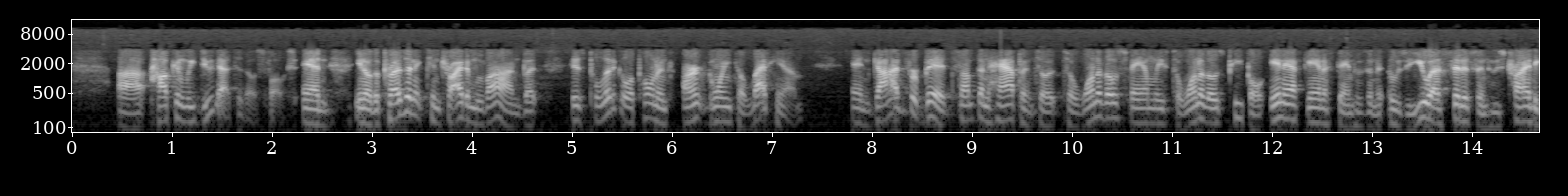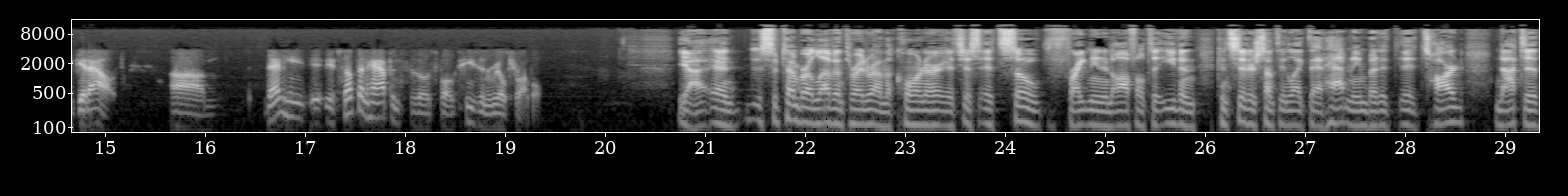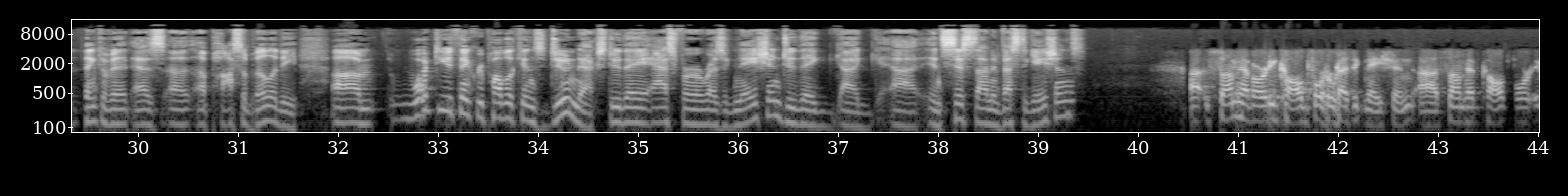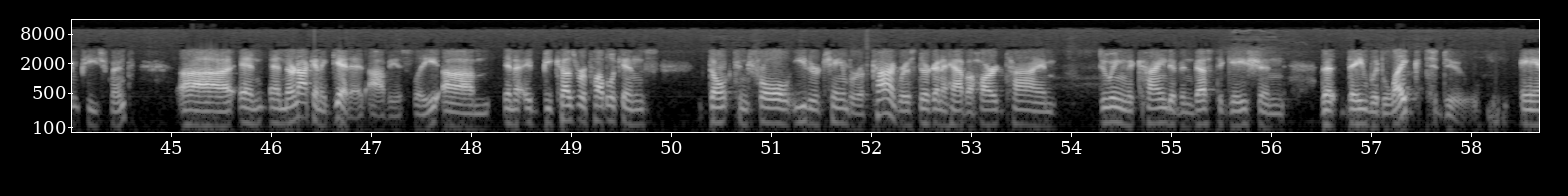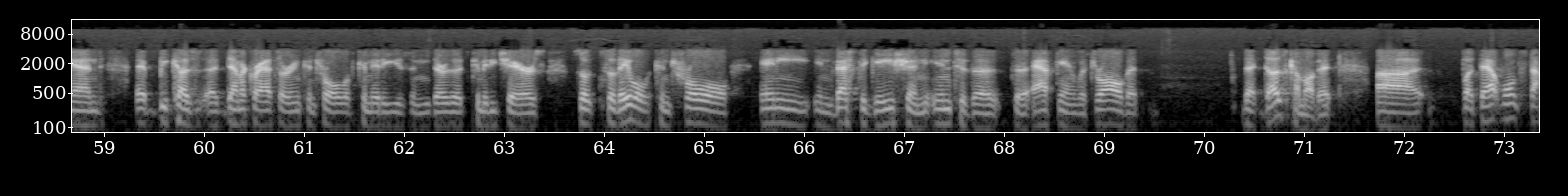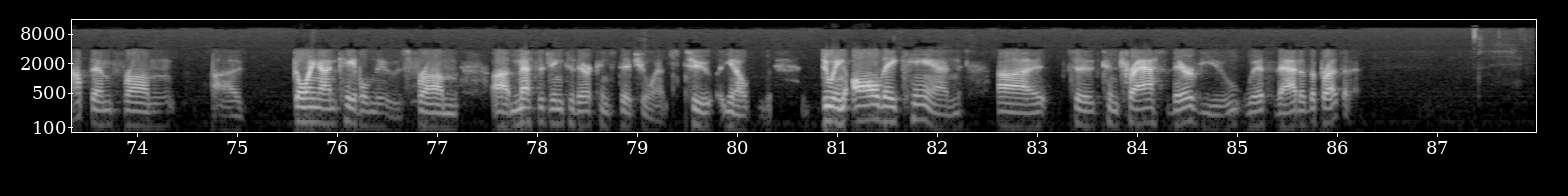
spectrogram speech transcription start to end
Uh, how can we do that to those folks? And you know, the president can try to move on, but his political opponents aren't going to let him. And God forbid something happened to, to one of those families, to one of those people in Afghanistan who's, an, who's a U.S. citizen who's trying to get out. Um, then he, if something happens to those folks, he's in real trouble. Yeah, and September 11th, right around the corner. It's just it's so frightening and awful to even consider something like that happening. But it, it's hard not to think of it as a, a possibility. Um, what do you think Republicans do next? Do they ask for a resignation? Do they uh, uh, insist on investigations? Uh, some have already called for a resignation. Uh, some have called for impeachment. Uh, and and they're not going to get it, obviously, um, and it, because Republicans don't control either chamber of Congress, they're going to have a hard time doing the kind of investigation that they would like to do. And uh, because uh, Democrats are in control of committees and they're the committee chairs, so so they will control any investigation into the, the Afghan withdrawal that that does come of it. Uh, but that won't stop them from uh, going on cable news, from uh, messaging to their constituents, to you know, doing all they can uh, to contrast their view with that of the president.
